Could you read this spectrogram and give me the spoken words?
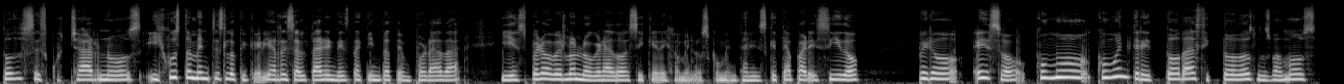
todos escucharnos y justamente es lo que quería resaltar en esta quinta temporada y espero haberlo logrado, así que déjame en los comentarios qué te ha parecido. Pero eso, cómo, cómo entre todas y todos nos vamos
